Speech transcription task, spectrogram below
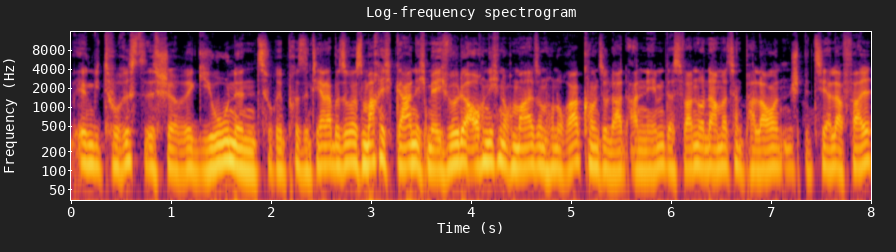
irgendwie touristische Regionen zu repräsentieren. Aber sowas mache ich gar nicht mehr. Ich würde auch nicht nochmal so ein Honorarkonsulat annehmen. Das war nur damals in Palau ein spezieller Fall.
